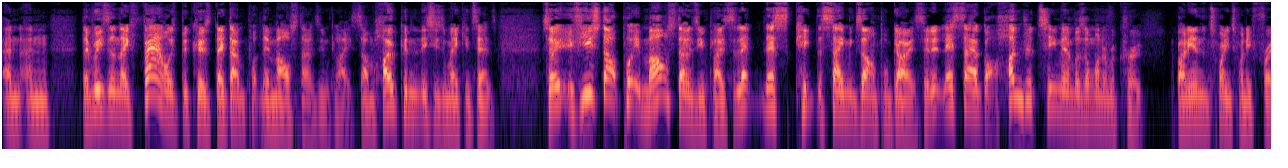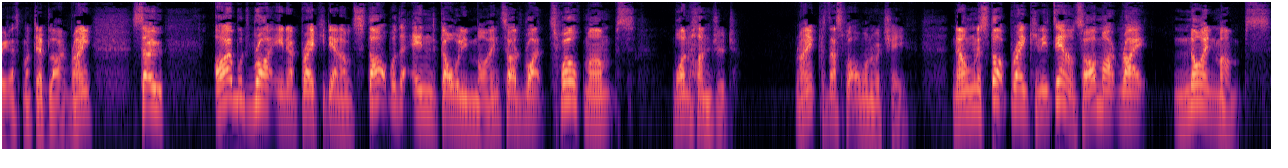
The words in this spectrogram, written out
And, and the reason they fail is because they don't put their milestones in place. So I'm hoping that this is making sense. So if you start putting milestones in place, so let, let's keep the same example going. So let, let's say I've got 100 team members I want to recruit by the end of 2023. That's my deadline, right? So I would write in, I'd break it down. I would start with the end goal in mind. So I'd write 12 months, 100, right? Because that's what I want to achieve. Now I'm going to start breaking it down. So I might write nine months,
